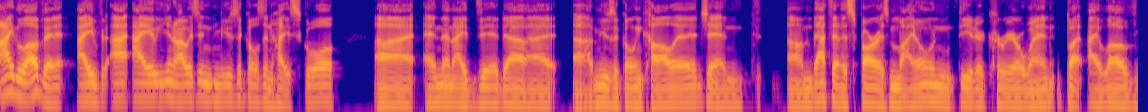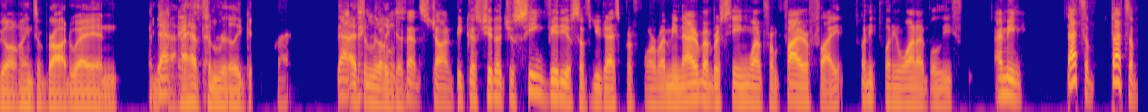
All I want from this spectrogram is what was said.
I love it. I've, I, I, you know, I was in musicals in high school, uh, and then I did uh, a musical in college, and um, that's as far as my own theater career went. But I love going to Broadway, and yeah, I have some really good. That That's makes really total good- sense, John, because you know, just seeing videos of you guys perform. I mean, I remember seeing one from Firefly 2021, I believe. I mean, that's a that's a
